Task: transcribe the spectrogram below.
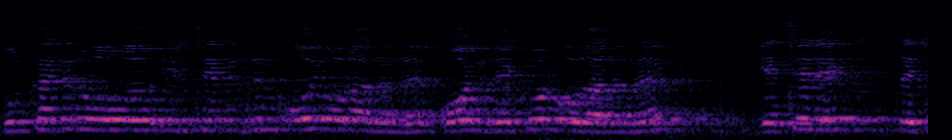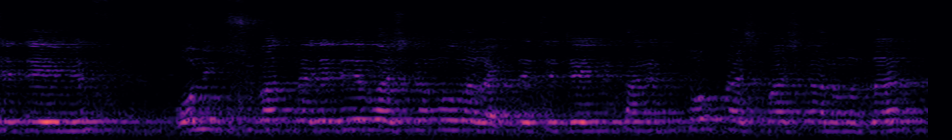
Dulkadiroğlu ilçemizin oy oranını, oy rekor oranını geçerek seçeceğimiz 12 Şubat Belediye Başkanı olarak seçeceğimiz Hanefi Toptaş Başkanımıza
